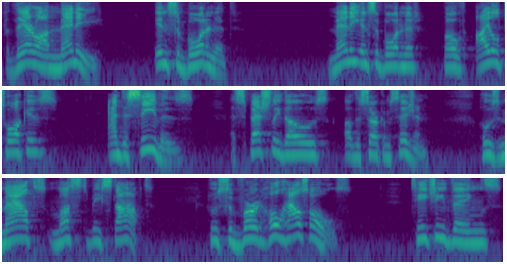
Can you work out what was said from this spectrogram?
For there are many insubordinate, many insubordinate, both idle talkers and deceivers, especially those of the circumcision, whose mouths must be stopped, who subvert whole households, teaching things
